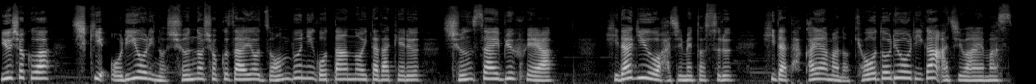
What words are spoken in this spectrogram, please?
夕食は四季折々の旬の食材を存分にご堪能いただける春菜ビュッフェや、飛騨牛をはじめとする飛騨高山の郷土料理が味わえます。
